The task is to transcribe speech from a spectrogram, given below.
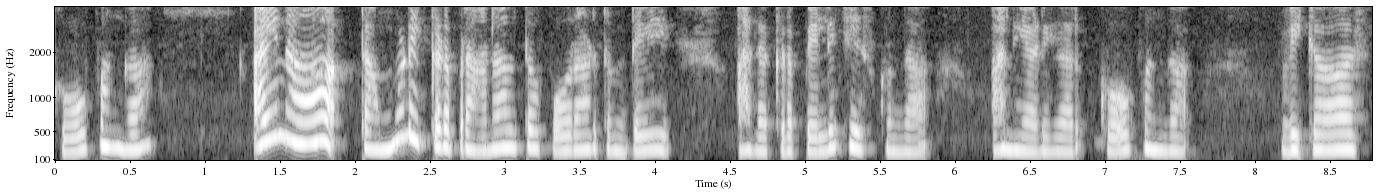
కోపంగా అయినా తమ్ముడు ఇక్కడ ప్రాణాలతో పోరాడుతుంటే అది అక్కడ పెళ్ళి చేసుకుందా? అని అడిగారు కోపంగా. వికాస్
